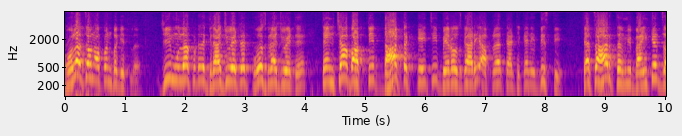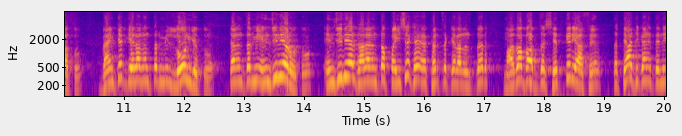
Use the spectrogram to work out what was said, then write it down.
खोलात जाऊन आपण बघितलं जी मुलं कुठे ग्रॅज्युएटेड पोस्ट ग्रॅज्युएटेड त्यांच्या बाबतीत दहा टक्केची बेरोजगारी आपल्याला त्या ठिकाणी दिसती. त्याचा अर्थ मी बँकेत जातो. बँकेत गेल्यानंतर मी लोन घेतो. त्यानंतर मी इंजिनियर होतो. इंजिनियर झाल्यानंतर पैसे खर्च केल्यानंतर माझा बाप जर शेतकरी असेल तर त्या ठिकाणी त्यांनी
